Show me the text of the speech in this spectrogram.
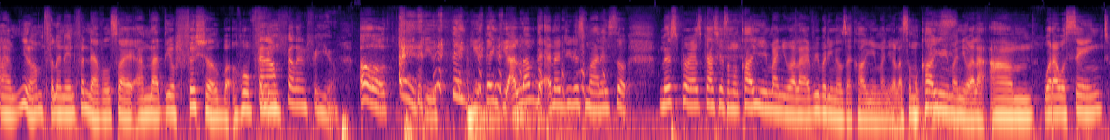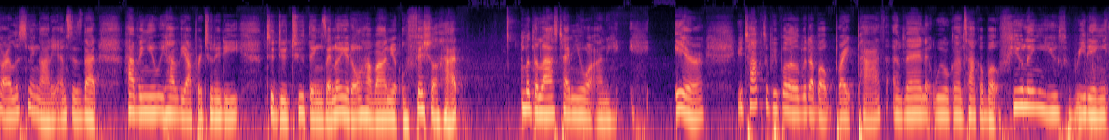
Um, you know, I'm filling in for Neville, so I, I'm not the official, but hopefully. And I'll fill in for you. Oh, thank you, thank you, thank you. I love the energy this morning. So, Miss Perez Casillas, I'm gonna call you Emanuela. Everybody knows I call you Emanuela, so I'm gonna call you Emanuela. Um, what I was saying to our listening audience is that having you, we have the opportunity to do two things. I know you don't have on your official hat, but the last time you were on air, you talked to people a little bit about Bright Path, and then we were going to talk about fueling youth reading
